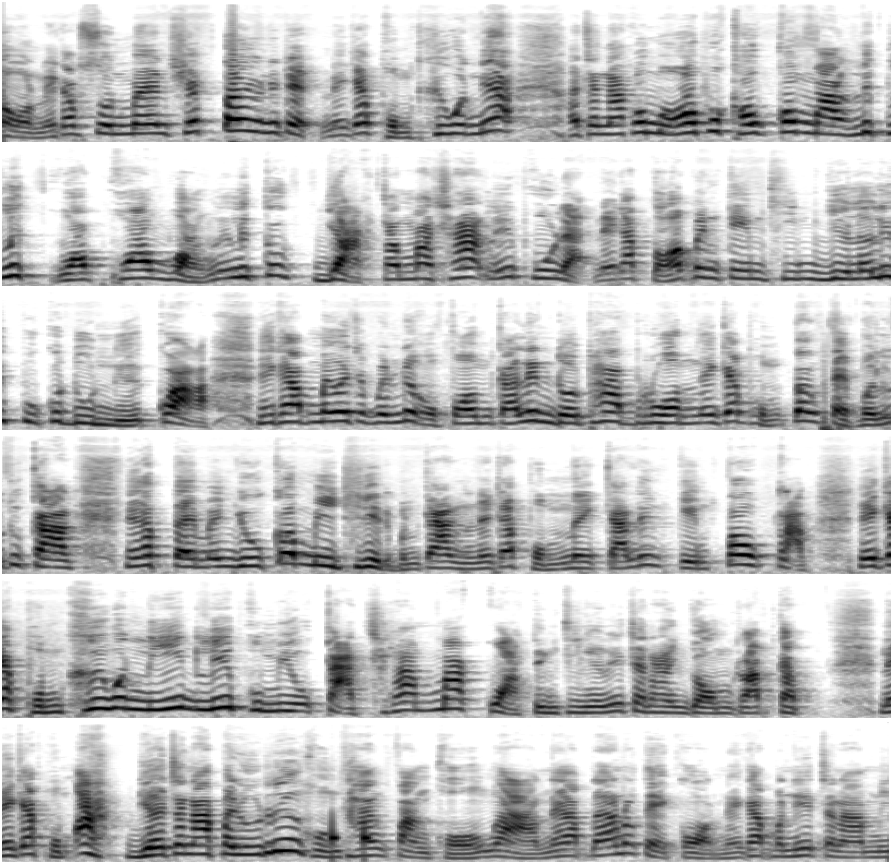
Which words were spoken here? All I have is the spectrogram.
นอนนะครับส่วนแมนเชสเตอร์ยูไนเต็ดนะครับผมคือวันนี้อาจารย์นาก็มองว่าพวกเขาก็มาลึกๆวความหวังลึกๆก็อยากจะมาชนะลิเวอร์พูลแหละนะครับแต่ว่าเป็นเกมทีมเยือนแล้วลิเวอร์พูลก็ดูเหนือกว่านะครับไม่ว่าจะเป็นเรื่องของฟอร์มการเล่นโดยภาพรวมนะครับผมตั้งแต่เปิดฤดูกาลนะครับแต่แมนยูก็มีทีเด็ดเหมือนกันนะครับผมในการเล่นเกมโต้กลับนะครับผมคือวันนี้ลิเวอร์พูลมีโอกาสชนะมากกว่าจริงๆอันนี้จารย์นายอมรับกับนะครับผมอะเดี๋ยวจารย์นาไปดูเรื่องของทางฝั่งของอ่านนะครับแล้วนักเตะก่อนนะครับวันนี้จารย์นามี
